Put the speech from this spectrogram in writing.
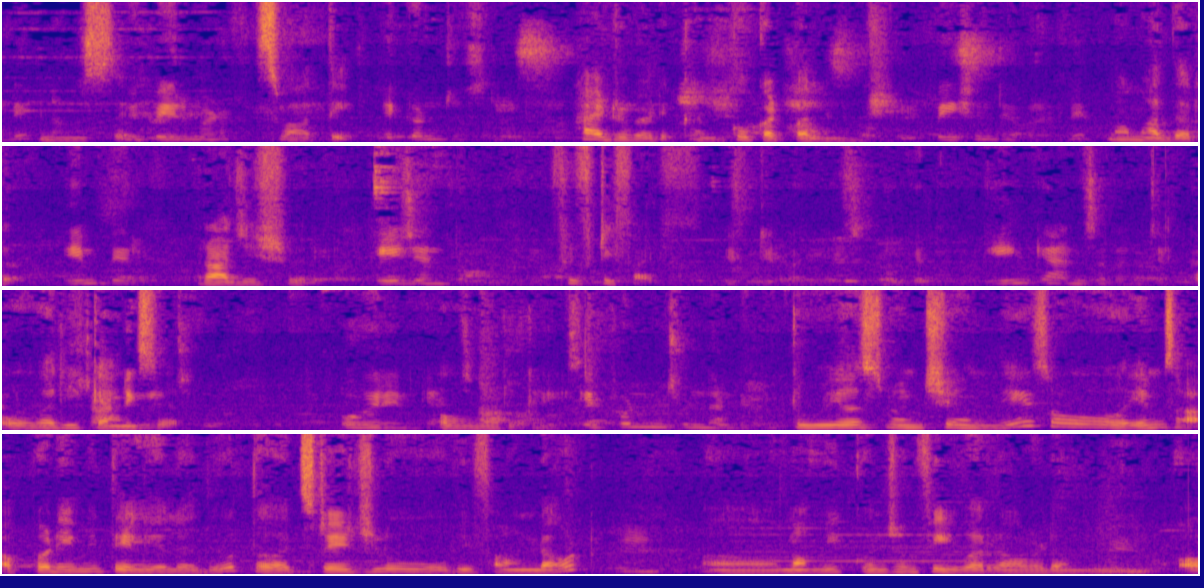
అండి. నమస్తే. మీ పేరు మేడం? స్వాతి. ఎక్కడి నుంచి వస్తున్నారు? హైదరాబాద్ ఇక్కడ కూకట్పల్లి నుంచి. పేషెంట్ ఎవరండి? మా మదర్. ఏం పేరు? రాజేశ్వరి. ఏజ్ ఎంత? Fifty five. Fifty five okay. ఏం క్యాన్సర్ అని చెప్పి Ovary క్యాన్సర్. ఎప్పటి నుంచి ఉందండి? టూ ఇయర్స్ నుంచి ఉంది. సో ఏం అప్పుడేమీ తెలియలేదు. థర్డ్ స్టేజ్లో వి ఫౌండ్ అవుట్ మ్మ్. మమ్మీకి కొంచెం ఫీవర్ రావడం ఆ,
